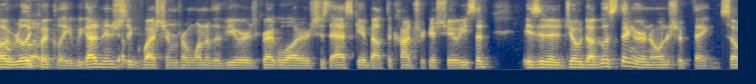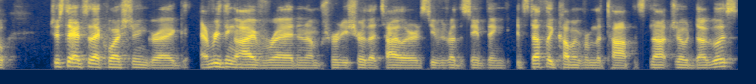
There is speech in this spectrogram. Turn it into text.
Oh, really quickly, we got an interesting yep. question from one of the viewers, Greg Waters, just asking about the contract issue. He said, "Is it a Joe Douglas thing or an ownership thing?" So, just to answer that question, Greg, everything I've read, and I'm pretty sure that Tyler and Steve have read the same thing. It's definitely coming from the top. It's not Joe Douglas.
